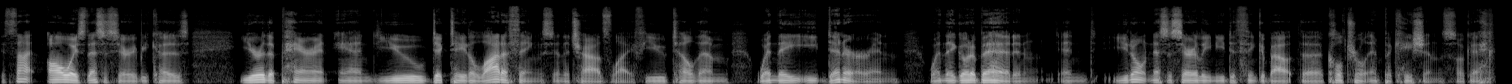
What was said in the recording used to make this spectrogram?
it's not always necessary because you're the parent and you dictate a lot of things in the child's life. You tell them when they eat dinner and when they go to bed and and you don't necessarily need to think about the cultural implications, okay?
